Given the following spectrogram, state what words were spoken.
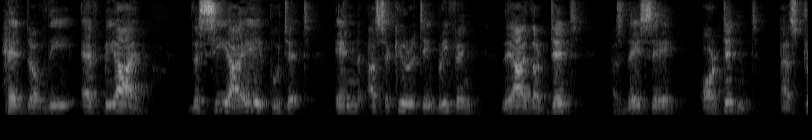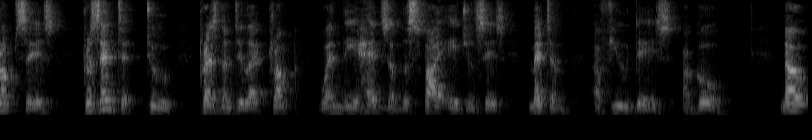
head of the FBI. The CIA put it in a security briefing. They either did, as they say, or didn't, as Trump says, present it to President-elect Trump when the heads of the spy agencies met him a few days ago. Now,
